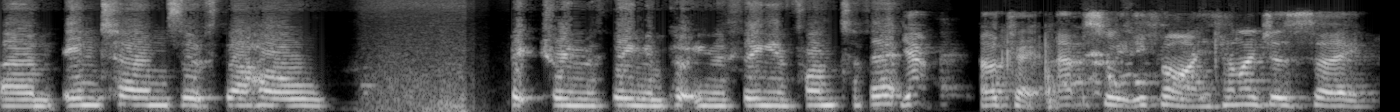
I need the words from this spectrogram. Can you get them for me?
um, in terms of the whole picturing the thing and putting the thing in front of it. Yeah. Okay. Absolutely fine. Can I just say,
